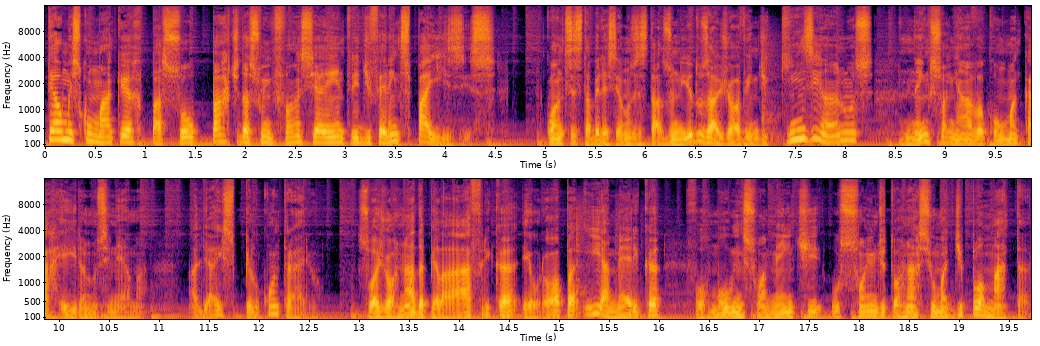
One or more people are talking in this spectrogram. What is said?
Thelma Schumacher passou parte da sua infância entre diferentes países, quando se estabeleceu nos Estados Unidos, a jovem de 15 anos nem sonhava com uma carreira no cinema. Aliás, pelo contrário. Sua jornada pela África, Europa e América formou em sua mente o sonho de tornar-se uma diplomata.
